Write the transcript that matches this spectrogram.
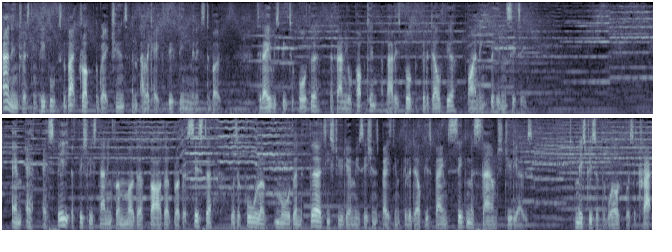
and interesting people to the backdrop of great tunes and allocate 15 minutes to both. Today we speak to author Nathaniel Popkin about his book Philadelphia Finding the Hidden City. MFSB, officially standing for Mother, Father, Brother, Sister, was a pool of more than 30 studio musicians based in Philadelphia's famed Sigma Sound Studios. Mysteries of the World was a track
